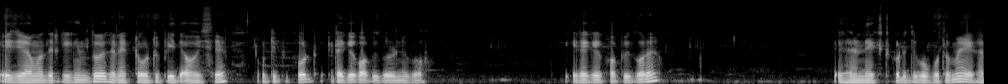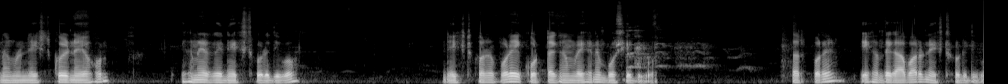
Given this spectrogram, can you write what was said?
এই যে আমাদেরকে কিন্তু এখানে একটা ওটিপি দেওয়া হয়েছে। ওটিপি কোড এটাকে কপি করে নিব। এটাকে কপি করে এখানে নেক্সট করে দিব প্রথমে। এখানে আমরা নেক্সট করে নেই এখন। এখানে আগে নেক্সট করে দিব। নেক্সট করার পরে এই কোডটাকে আমরা এখানে বসিয়ে দিব। তারপরে এখান থেকে আবারও নেক্সট করে দিব।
